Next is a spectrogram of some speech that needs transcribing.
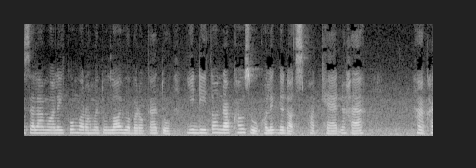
อัสสลามุอะลัยกุมวะราะห์มะตุลลอฮิวะบะเราะกาตุยินดีต้อนรับเข้าสู่ Collect the Dots Podcast นะคะ หากใคร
